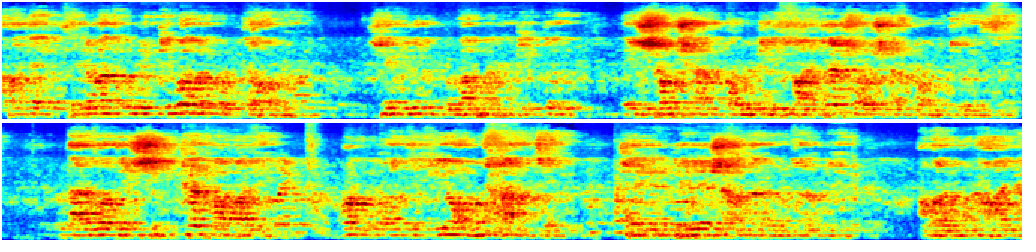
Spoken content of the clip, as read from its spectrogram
আমাদের সিলেবাসগুলি কীভাবে করতে হবে? সেগুলির প্রভাব কিন্তু এই সংস্কার কমিটি ছয়টা সংস্কার কমিটি হয়েছে। তার মধ্যে শিক্ষার ব্যাপারে বর্তমানে কি অবস্থা আছে, সেটা ঢেলে জন্য আমার মনে হয় না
